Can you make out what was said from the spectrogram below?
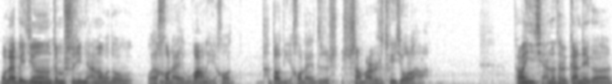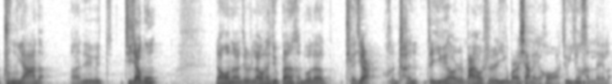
我来北京这么十几年了，我都我也后来也忘了以后，他到底后来是上班的是退休了哈。他完以前呢，他是干那个冲压的啊，这个机加工，然后呢就是来回来去搬很多的铁件儿，很沉。这一个小时八小时一个班下来以后啊，就已经很累了。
